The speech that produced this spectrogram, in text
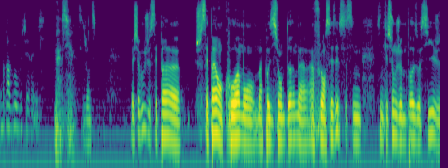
Bravo, Jérémy. Merci, c'est gentil. Mais j'avoue, je ne sais, pas, je sais pas en quoi ma position d'homme a influencé. C'est une, question que je me pose aussi. Je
